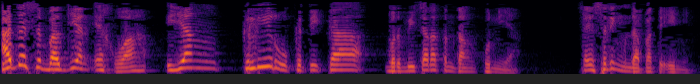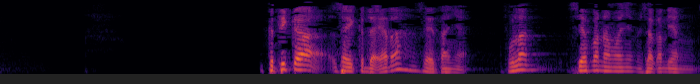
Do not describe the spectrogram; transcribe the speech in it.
ada sebagian ikhwah yang keliru ketika berbicara tentang kunyah. Saya sering mendapati ini. Ketika saya ke daerah, saya tanya, Fulan siapa namanya? Misalkan yang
